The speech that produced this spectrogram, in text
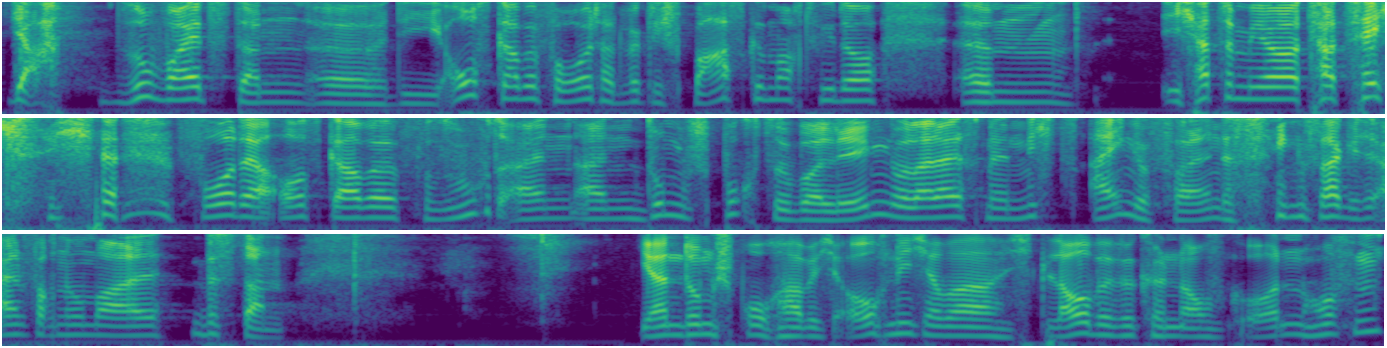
Ja, soweit dann äh, die Ausgabe für heute. Hat wirklich Spaß gemacht wieder. Ähm, ich hatte mir tatsächlich vor der Ausgabe versucht, einen, einen dummen Spruch zu überlegen, nur leider ist mir nichts eingefallen, deswegen sage ich einfach nur mal bis dann. Ja, einen dummen Spruch habe ich auch nicht, aber ich glaube, wir können auf Gordon hoffen.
